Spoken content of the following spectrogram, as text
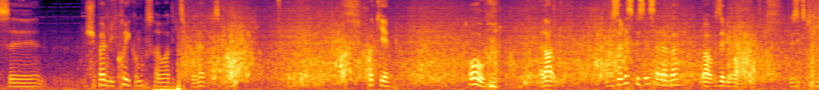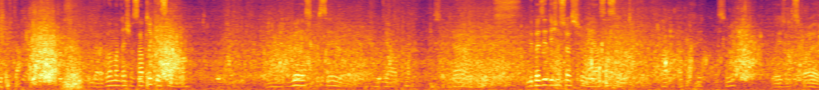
c'est... Je sais pas, le micro il commence à avoir des petits problèmes. Ok. Oh Alors, vous savez ce que c'est ça là-bas? Bah, vous allez voir en fait. Je vous expliquer plus tard. On a vraiment de la chance. C'est un truc assez rare. hein. Euh, Vous verrez ce que c'est, euh, je vous dirai après. Parce que là, euh, on est basé déjà sur la survie, hein. ça c'est le truc fera après. Ils sont Ouais, ils ont disparu avec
